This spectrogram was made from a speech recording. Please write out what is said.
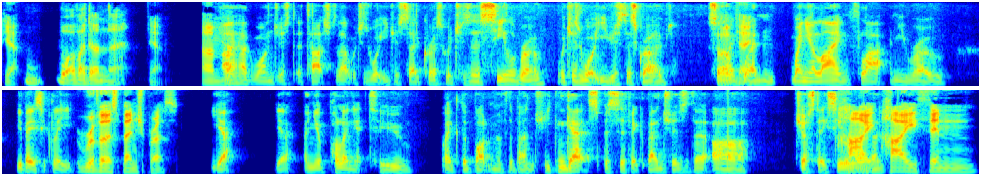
Yeah. What have I done there? Yeah. Um, I had one just attached to that, which is what you just said, Chris, which is a seal row, which is what you just described. So like when when you're lying flat and you row, you basically reverse bench press. yeah yeah, and you're pulling it to like the bottom of the bench. You can get specific benches that are just a seal row high, bench. high, thin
